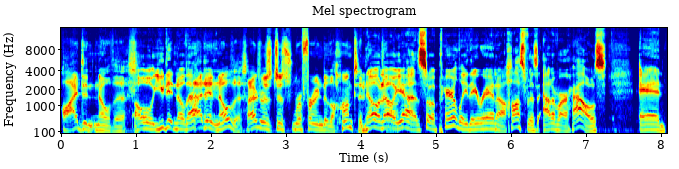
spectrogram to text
Oh, I didn't know this. Oh, you didn't know that? I didn't know this. I was just referring to the haunted. No, no, talk. yeah. So apparently they ran a hospice out of our house, and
